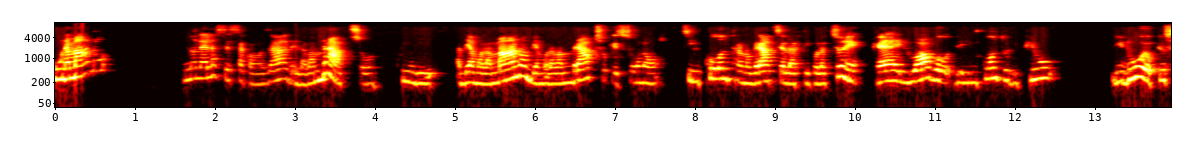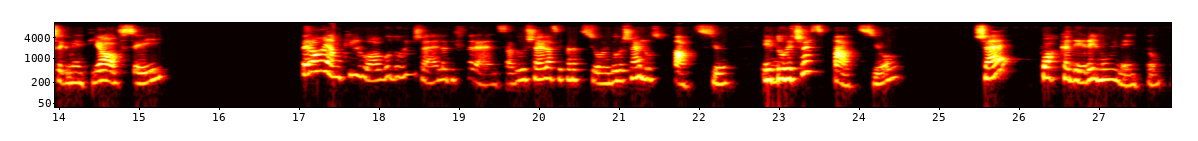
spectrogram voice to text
Una mano non è la stessa cosa dell'avambraccio, quindi abbiamo la mano, abbiamo l'avambraccio che sono, si incontrano grazie all'articolazione che è il luogo dell'incontro di più di due o più segmenti ossei però è anche il luogo dove c'è la differenza, dove c'è la separazione, dove c'è lo spazio. E dove c'è spazio c'è, può accadere il movimento,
